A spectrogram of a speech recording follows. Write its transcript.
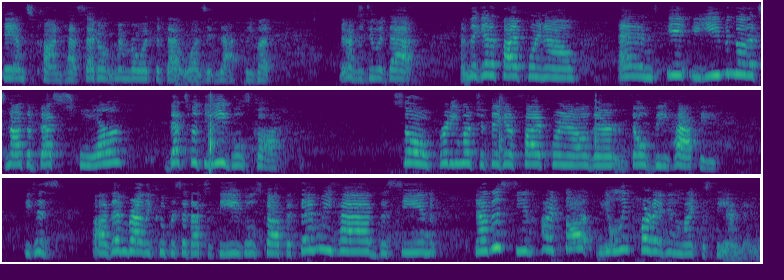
dance contest. I don't remember what the bet was exactly, but they have to do with that. And they get a 5.0, and it, even though that's not the best score, that's what the Eagles got. So pretty much if they get a 5.0, they're, they'll be happy. Because uh, then Bradley Cooper said that's what the Eagles got. But then we have the scene. Now this scene, I thought the only part I didn't like was the ending.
